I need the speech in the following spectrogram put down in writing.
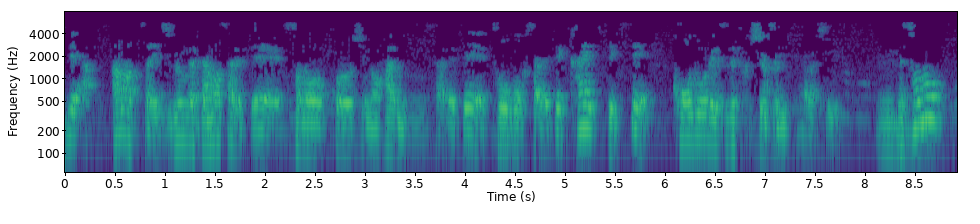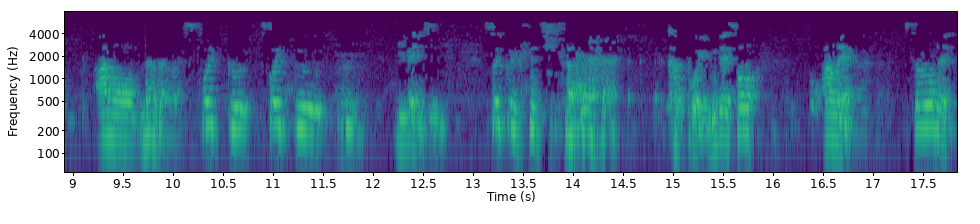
で、あ天津さえ自分が騙されて、その殺しの犯人にされて、投獄されて、帰ってきて、行動レースで復讐するって話。うんで、その、あの、なんだろうな、ストイック、ストイックうんリベンジ、ストイックリベンジがかっこいい。で、その、あのね、それをね、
